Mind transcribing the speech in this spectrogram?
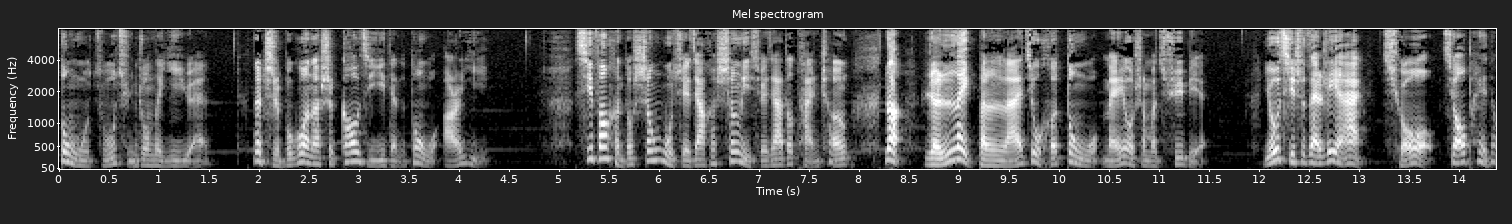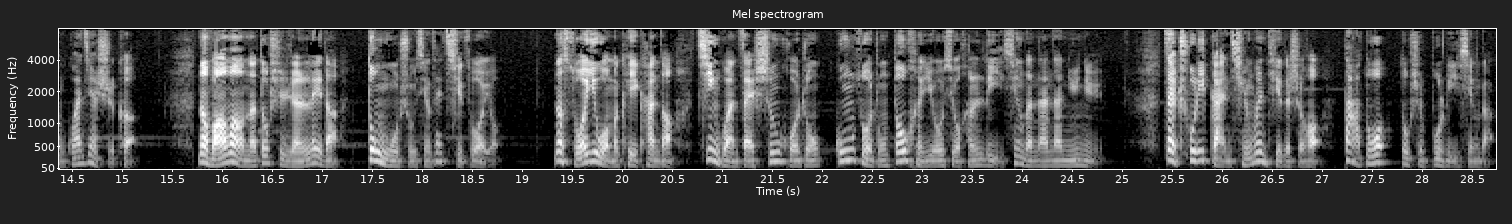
动物族群中的一员，那只不过呢是高级一点的动物而已。西方很多生物学家和生理学家都坦诚，那人类本来就和动物没有什么区别，尤其是在恋爱、求偶、交配等关键时刻，那往往呢都是人类的动物属性在起作用。那所以我们可以看到，尽管在生活中、工作中都很优秀、很理性的男男女女，在处理感情问题的时候，大多都是不理性的。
